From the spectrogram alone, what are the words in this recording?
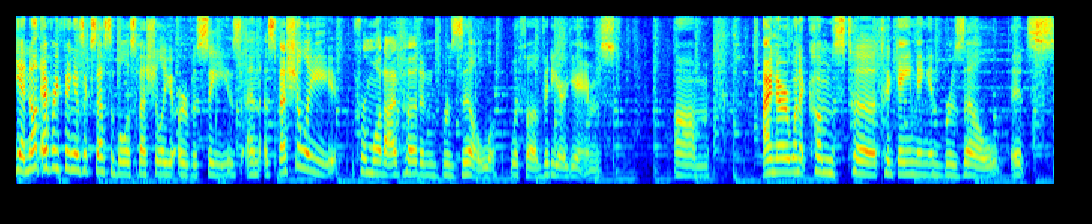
yeah, not everything is accessible, especially overseas, and especially from what I've heard in Brazil with uh, video games. Um, I know when it comes to, to gaming in Brazil, it's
